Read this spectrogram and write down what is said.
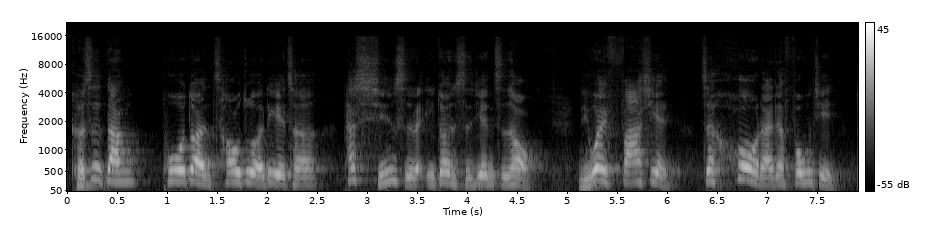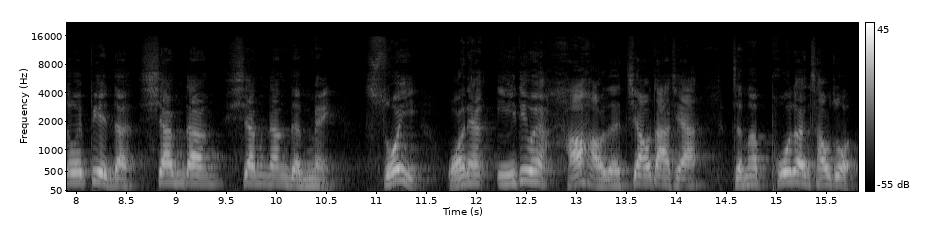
可是当波段操作的列车它行驶了一段时间之后，你会发现这后来的风景都会变得相当相当的美。所以王良一定会好好的教大家怎么波段操作，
